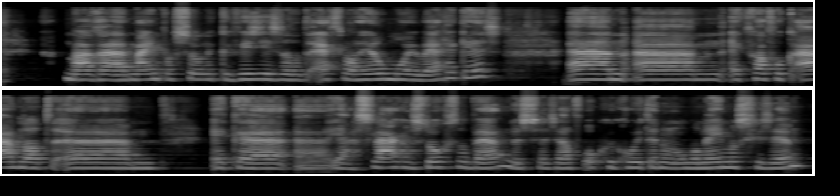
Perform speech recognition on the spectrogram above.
maar uh, mijn persoonlijke visie is dat het echt wel heel mooi werk is. En um, ik gaf ook aan dat um, ik uh, uh, ja, slagersdochter ben, dus zelf opgegroeid in een ondernemersgezin.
